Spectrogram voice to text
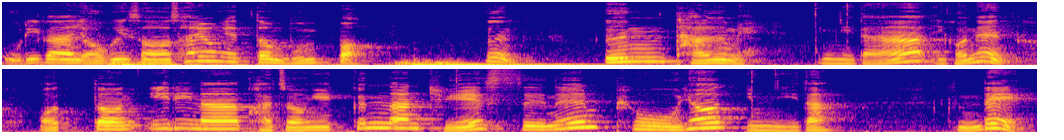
우리가 여기서 사용했던 문법은 은 다음에입니다. 이거는 어떤 일이나 과정이 끝난 뒤에 쓰는 표현입니다. 근데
